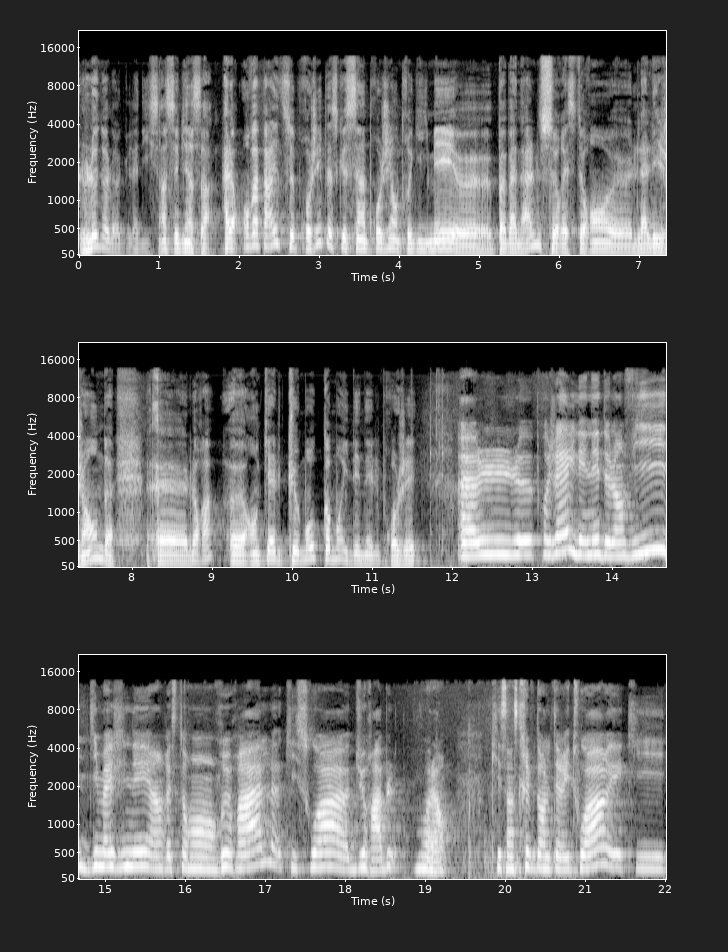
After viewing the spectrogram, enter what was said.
l'œnologue Gladys, hein, c'est bien ça. Alors on va parler de ce projet parce que c'est un projet entre guillemets euh, pas banal, ce restaurant La Légende. Laura, en quelques mots, comment il est né le projet? Le projet, il est né de l'envie d'imaginer un restaurant rural qui soit durable, voilà, qui s'inscrive dans le territoire et qui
